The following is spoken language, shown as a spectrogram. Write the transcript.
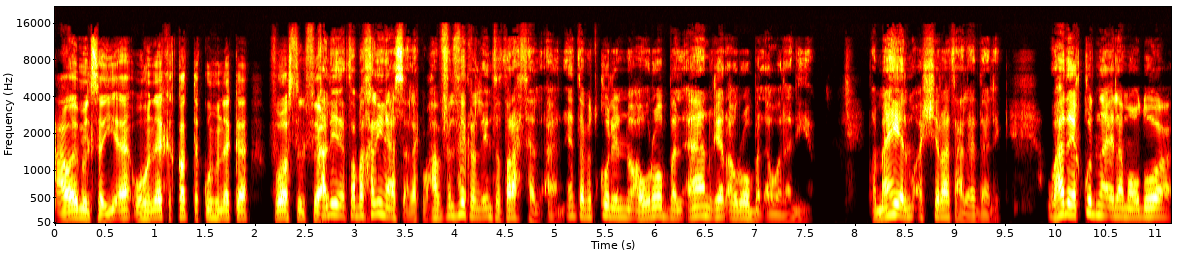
عوامل سيئة وهناك قد تكون هناك فرص للفعل. خلي طب خليني أسألك محمد في الفكرة اللي أنت طرحتها الآن أنت بتقول إنه أوروبا الآن غير أوروبا الأولانية. طب ما هي المؤشرات على ذلك؟ وهذا يقودنا إلى موضوع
